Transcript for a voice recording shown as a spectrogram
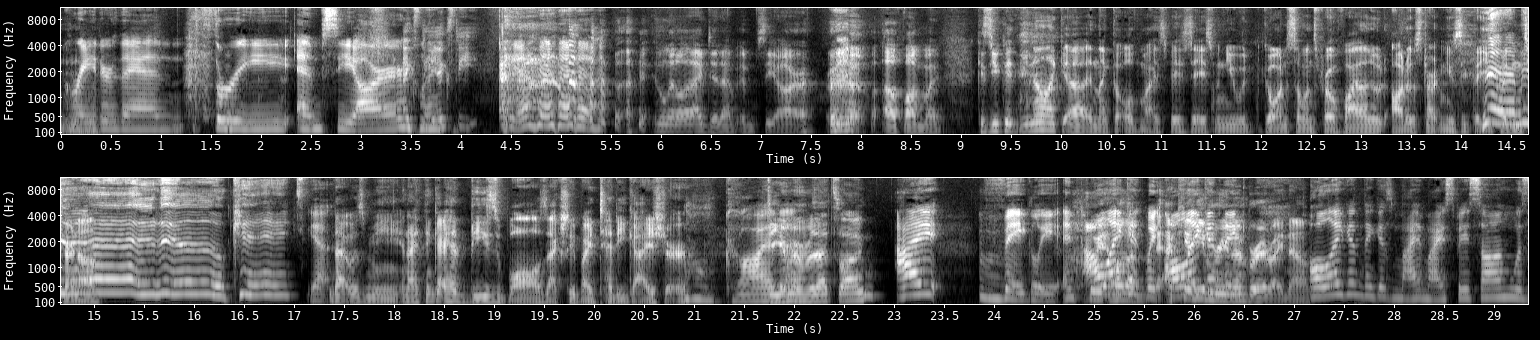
greater than three MCR. XD XD. And little I did have MCR up on my because you could you know like uh, in like the old MySpace days when you would go onto someone's profile and it would auto start music that you couldn't turn off. Okay. Yeah. That was me, and I think I had these walls actually by Teddy Geiger. oh God. Do you remember that song? I vaguely and all wait, I can on. wait. I all can't I even think, remember it right now. All I can think is my MySpace song was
